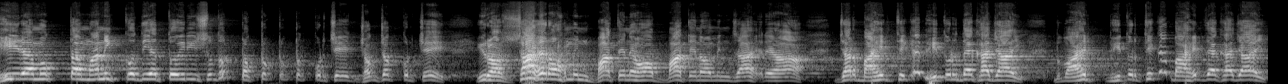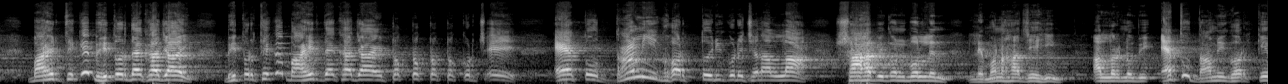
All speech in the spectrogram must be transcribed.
হীরা মুক্তা মানিক্য দিয়ে তৈরি, শুধু টক টক টক টক করছে, ঝকঝক করছে। ইরা জাহের আহমিন বাতেনে হওয়া বাতেন আহমিন জাহেরে হা। যার বাহির থেকে ভিতর দেখা যায়, বাহির, ভিতর থেকে বাহির দেখা যায়, বাহির থেকে ভিতর দেখা যায়, ভিতর থেকে বাহির দেখা যায়, টক টক টক টক করছে। এত দামি ঘর তৈরি করেছেন আল্লাহ। সাহাবিগণ বললেন, লেমন হাজেহি আল্লাহর নবী, এত দামি ঘর কে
